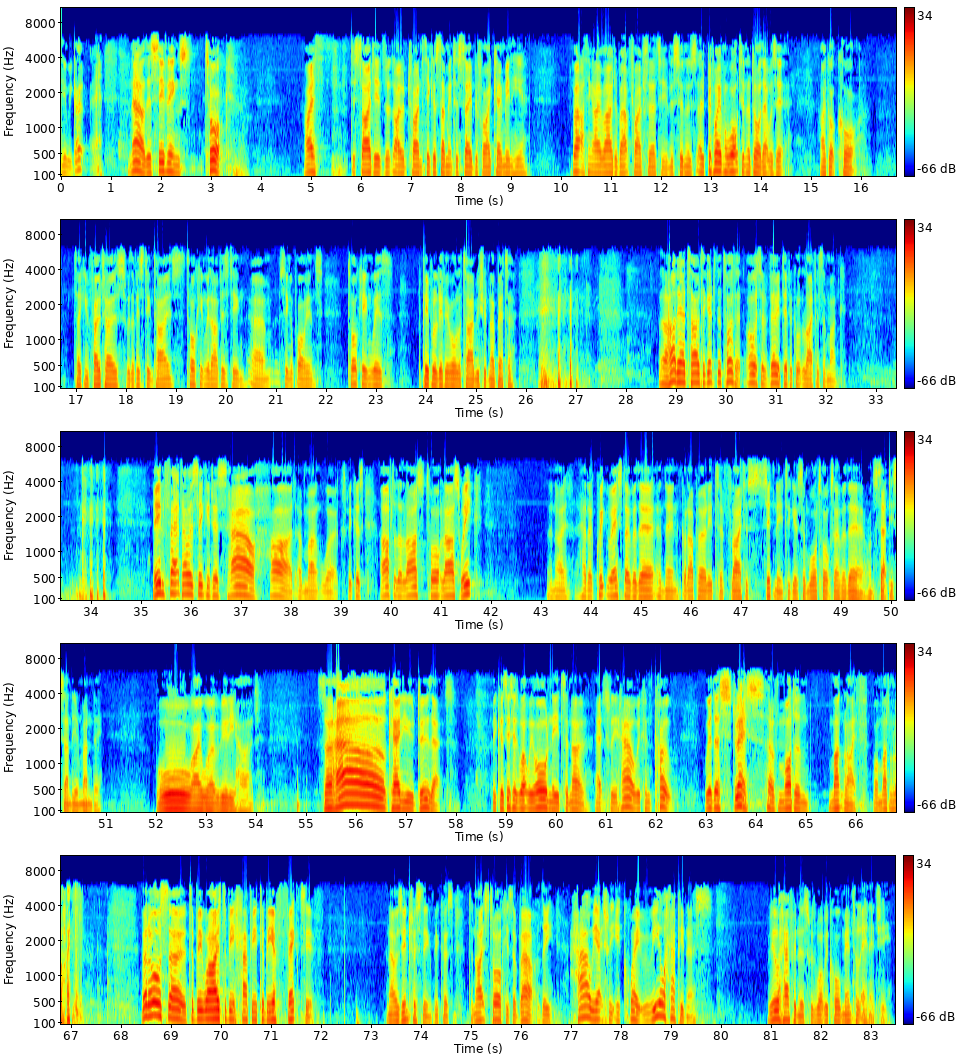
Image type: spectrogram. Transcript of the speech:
here we go. Now, this evening's talk, I th- decided that I would try and think of something to say before I came in here. But I think I arrived about 5:30, and as soon as uh, before I even walked in the door, that was it. I got caught taking photos with the visiting Thais, talking with our visiting um, Singaporeans, talking with the people who live here all the time. You should know better. I hardly had time to get to the toilet. Oh, it's a very difficult life as a monk. In fact, I was thinking just how hard a monk works because after the last talk last week, and I had a quick rest over there and then got up early to fly to Sydney to give some more talks over there on Saturday, Sunday, and Monday. Oh, I work really hard. So, how can you do that? Because this is what we all need to know, actually, how we can cope with the stress of modern monk life or modern life. but also to be wise, to be happy, to be effective. And that was interesting because tonight's talk is about the how we actually equate real happiness, real happiness with what we call mental energy,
